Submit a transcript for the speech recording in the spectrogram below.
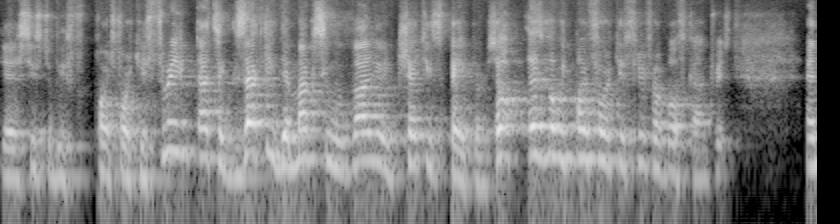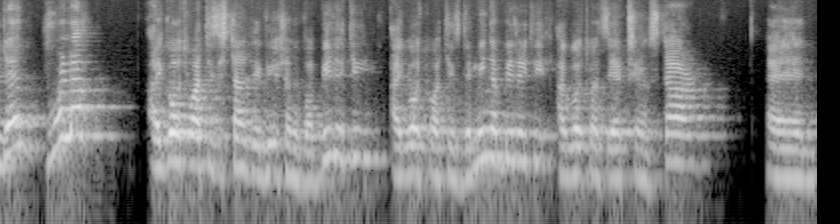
there seems to be 0.43. That's exactly the maximum value in Chetty's paper. So let's go with 0.43 for both countries. And then voila, I got what is the standard deviation of ability. I got what is the mean ability. I got what's the epsilon star. And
